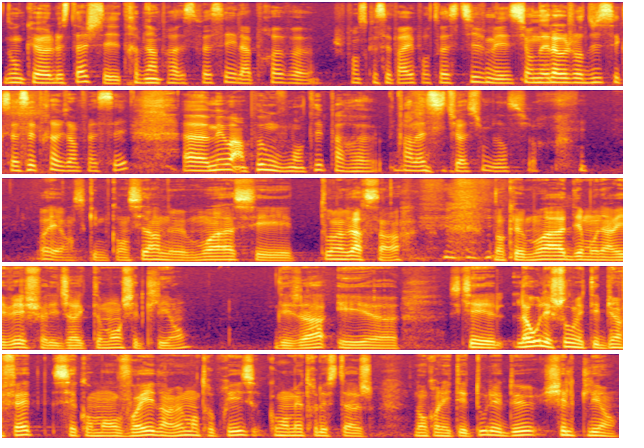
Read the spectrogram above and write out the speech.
Donc le stage s'est très bien passé et la preuve, je pense que c'est pareil pour toi Steve, mais si on est là aujourd'hui, c'est que ça s'est très bien passé. mais un peu mouvementé par la situation, bien sûr. Oui, en ce qui me concerne, moi, c'est tout l'inverse. Hein. Donc euh, moi, dès mon arrivée, je suis allé directement chez le client, déjà. Et euh, ce qui est, là où les choses ont été bien faites, c'est qu'on m'a envoyé dans la même entreprise comme maître de stage. Donc on était tous les deux chez le client.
